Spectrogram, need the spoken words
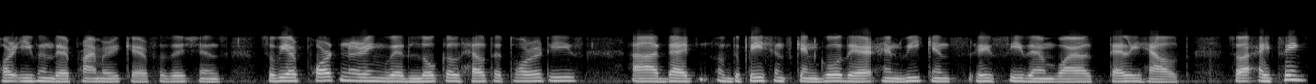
or even their primary care physicians so we are partnering with local health authorities that the patients can go there and we can see them via telehealth. So I think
